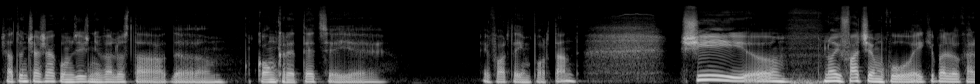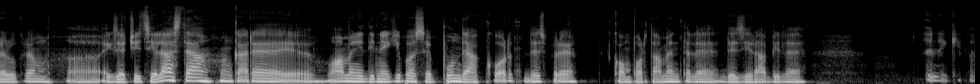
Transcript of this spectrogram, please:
Și atunci, așa cum zici, nivelul ăsta de concretețe e, e foarte important. Și uh, noi facem cu echipele cu care lucrăm uh, exercițiile astea în care oamenii din echipă se pun de acord despre comportamentele dezirabile în echipa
